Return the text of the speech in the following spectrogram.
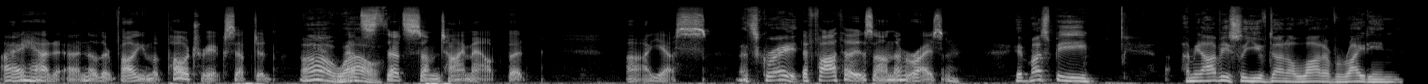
I had another volume of poetry accepted. Oh, wow. That's, that's some time out, but uh, yes. That's great. Ephphatha is on the horizon. It must be, I mean, obviously, you've done a lot of writing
